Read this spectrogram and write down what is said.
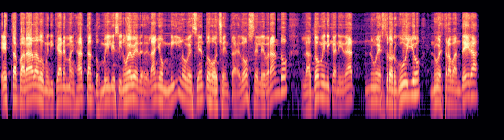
Esta parada dominicana en Manhattan 2019 desde el año 1982, celebrando la dominicanidad, nuestro orgullo, nuestra bandera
